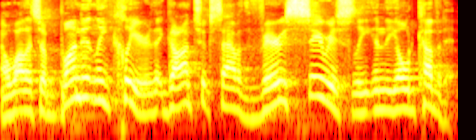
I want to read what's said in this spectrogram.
Now, while it's abundantly clear that God took Sabbath very seriously in the Old Covenant,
